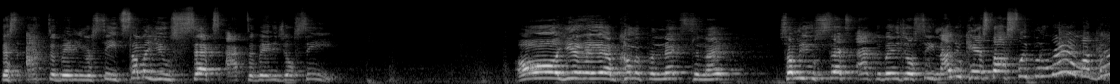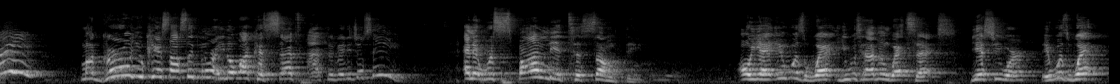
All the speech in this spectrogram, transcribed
That's activating your seed. Some of you, sex activated your seed. Oh, yeah, yeah, yeah, I'm coming for next tonight. Some of you, sex activated your seed. Now you can't stop sleeping around, my guy. My girl, you can't stop sleeping around. You know why? Because sex activated your seed. And it responded to something. Oh, yeah, it was wet. You was having wet sex. Yes, you were. It was wet.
